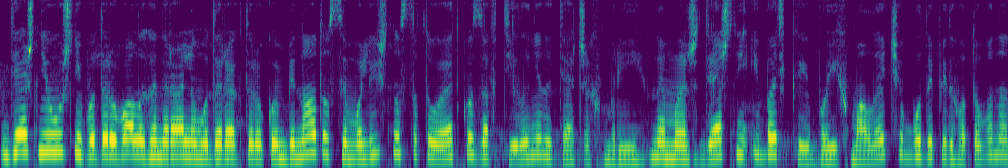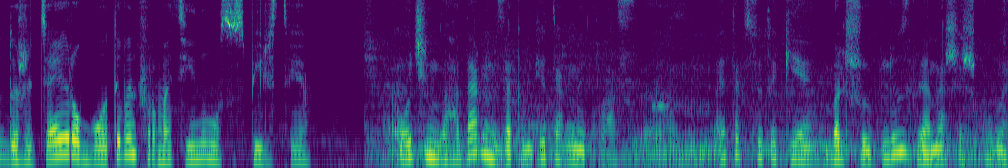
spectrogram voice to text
Вдячні учні подарували генеральному директору комбінату символічну статуетку за втілення дитячих мрій. Не менш вдячні і батьки, бо їх малеча буде підготовлена до життя і роботи в інформаційному суспільстві. Очень благодарны за компьютерный класс. Эм, Это все-таки большой плюс для нашей школы.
